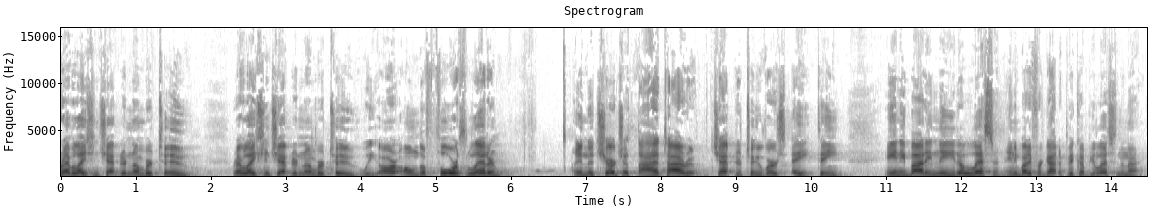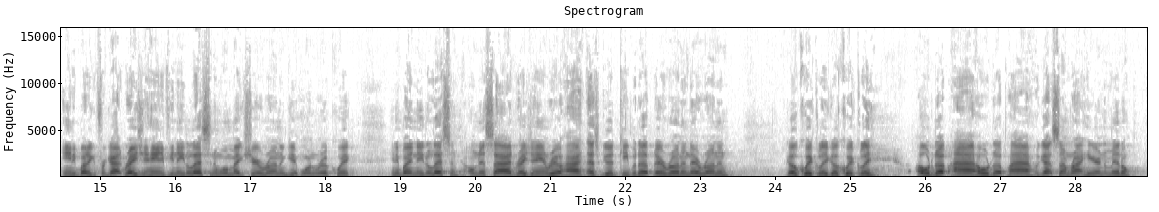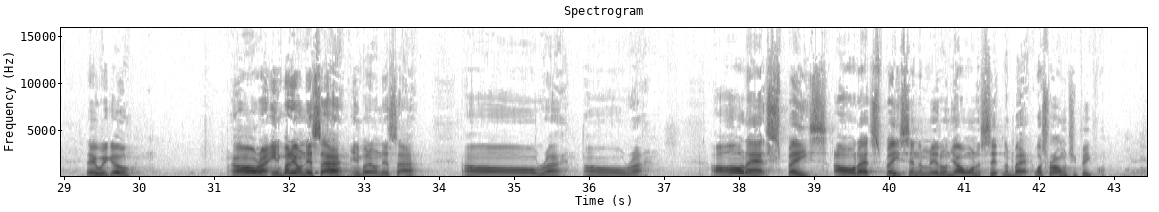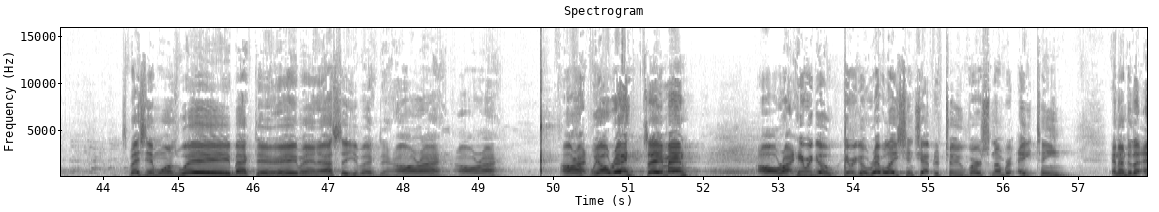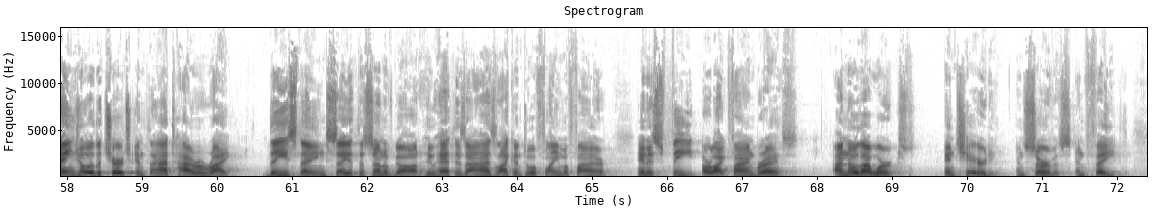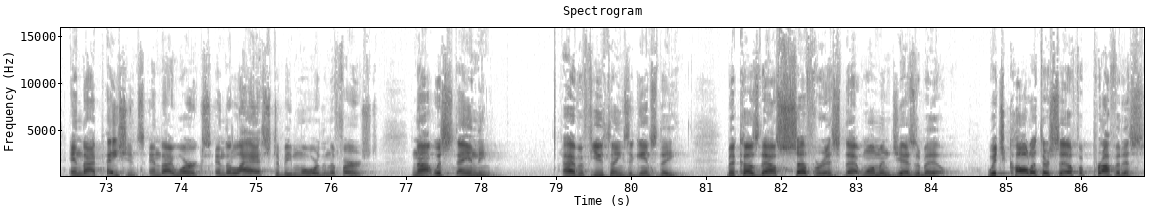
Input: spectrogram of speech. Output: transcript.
Revelation chapter number 2. Revelation chapter number 2. We are on the fourth letter in the church of Thyatira, chapter 2, verse 18. Anybody need a lesson? Anybody forgot to pick up your lesson tonight? Anybody forgot? Raise your hand if you need a lesson, and we'll make sure run and get one real quick. Anybody need a lesson on this side? Raise your hand real high. That's good. Keep it up. They're running. They're running. Go quickly. Go quickly. Hold it up high. Hold it up high. We got some right here in the middle. There we go. All right. Anybody on this side? Anybody on this side? All right. All right all that space, all that space in the middle, and y'all want to sit in the back. What's wrong with you people? Especially in ones way back there. Amen. I see you back there. All right. All right. All right. We all ready? Say amen. amen. All right. Here we go. Here we go. Revelation chapter 2, verse number 18. And unto the angel of the church in Thyatira write, These things saith the Son of God, who hath his eyes like unto a flame of fire and his feet are like fine brass. I know thy works, and charity, and service, and faith, and thy patience, and thy works, and the last to be more than the first. Notwithstanding, I have a few things against thee, because thou sufferest that woman Jezebel, which calleth herself a prophetess,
